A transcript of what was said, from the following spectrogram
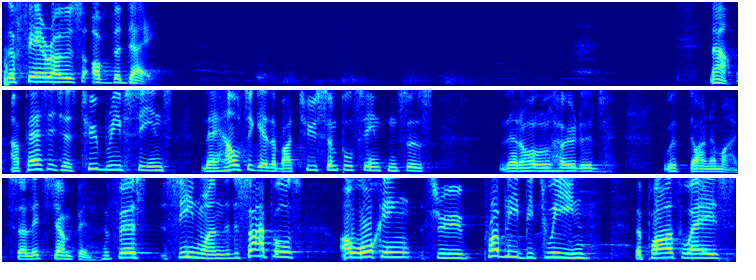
the pharaohs of the day. Now, our passage has two brief scenes. They're held together by two simple sentences that are loaded with dynamite. So let's jump in. The first scene one the disciples are walking through, probably between the pathways.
